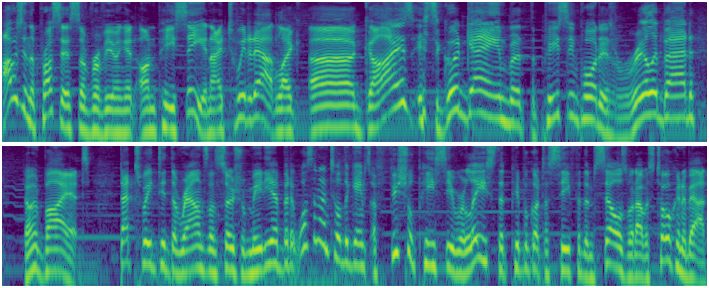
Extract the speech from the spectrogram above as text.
I was in the process of reviewing it on PC and I tweeted out like, uh, guys, it's a good game, but the PC port is really bad. Don't buy it. That tweet did the rounds on social media, but it wasn't until the game's official PC release that people got to see for themselves what I was talking about.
